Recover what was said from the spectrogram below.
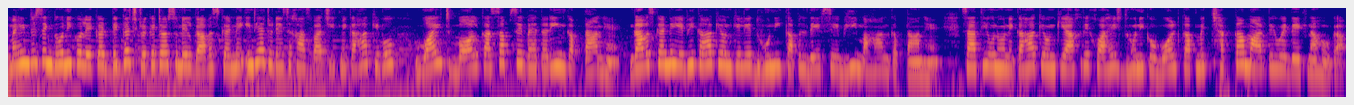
महेंद्र सिंह धोनी को लेकर दिग्गज क्रिकेटर सुनील गावस्कर ने इंडिया टुडे से खास बातचीत में कहा कि वो व्हाइट बॉल का सबसे बेहतरीन कप्तान है। गावस्कर ने यह भी कहा कि उनके लिए धोनी कपिल देव से भी महान कप्तान है। साथ ही उन्होंने कहा कि उनकी आखिरी ख्वाहिश धोनी को वर्ल्ड कप में छक्का मारते हुए देखना होगा।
